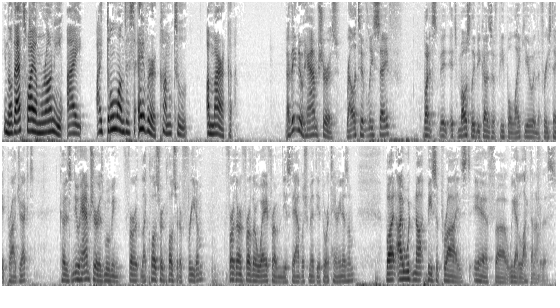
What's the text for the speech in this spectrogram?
You know, that's why I'm running. I, I don't want this ever come to America. I think New Hampshire is relatively safe, but it's it, it's mostly because of people like you and the Free State Project. Because New Hampshire is moving fur, like closer and closer to freedom, further and further away from the establishment, the authoritarianism. But I would not be surprised if uh, we got a lockdown out of this.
